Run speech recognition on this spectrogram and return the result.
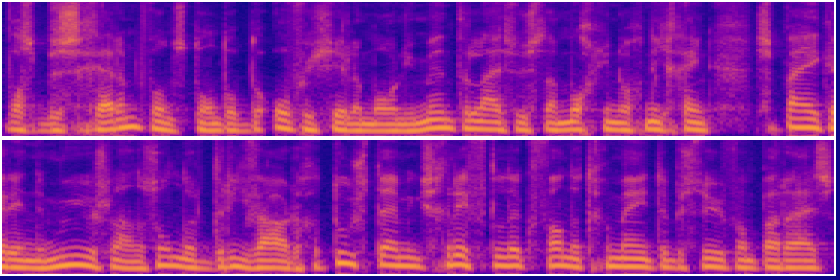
was beschermd, want stond op de officiële monumentenlijst. Dus daar mocht je nog niet geen spijker in de muur slaan zonder drievoudige toestemming schriftelijk van het gemeentebestuur van Parijs.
